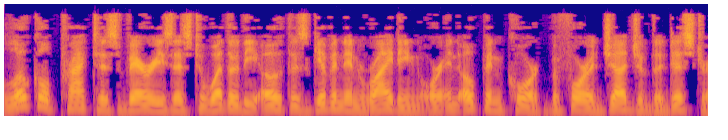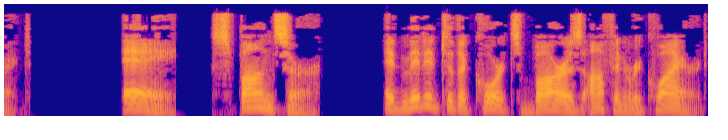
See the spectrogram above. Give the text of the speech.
Local practice varies as to whether the oath is given in writing or in open court before a judge of the district. A sponsor admitted to the court's bar is often required.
